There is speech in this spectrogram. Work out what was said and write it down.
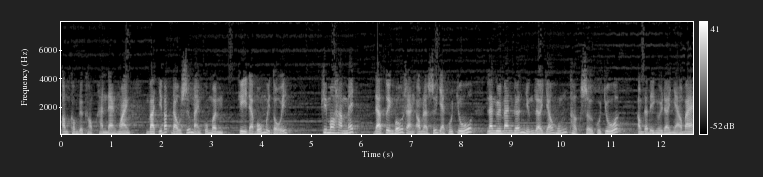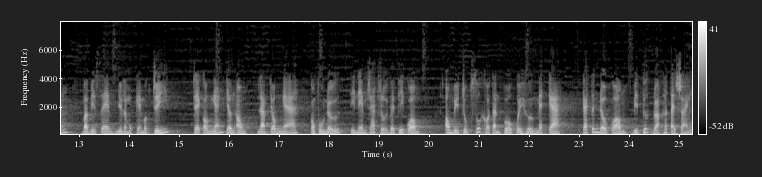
Ông không được học hành đàng hoàng và chỉ bắt đầu sứ mạng của mình khi đã 40 tuổi. Khi Mohammed đã tuyên bố rằng ông là sứ giả của Chúa, là người mang đến những lời giáo huấn thật sự của Chúa. Ông đã bị người đời nhạo báng và bị xem như là một kẻ mất trí. Trẻ con ngán chân ông, làm cho ông ngã, còn phụ nữ thì ném rác rưởi về phía của ông. Ông bị trục xuất khỏi thành phố quê hương Mecca. Các tín đồ của ông bị tước đoạt hết tài sản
